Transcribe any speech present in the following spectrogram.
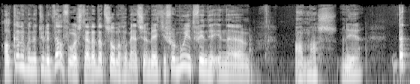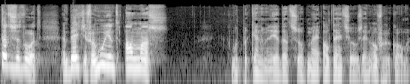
Al kan ik me natuurlijk wel voorstellen dat sommige mensen een beetje vermoeiend vinden in. Uh... En masse, meneer? Dat, dat is het woord. Een beetje vermoeiend en masse. Ik moet bekennen, meneer, dat ze op mij altijd zo zijn overgekomen.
